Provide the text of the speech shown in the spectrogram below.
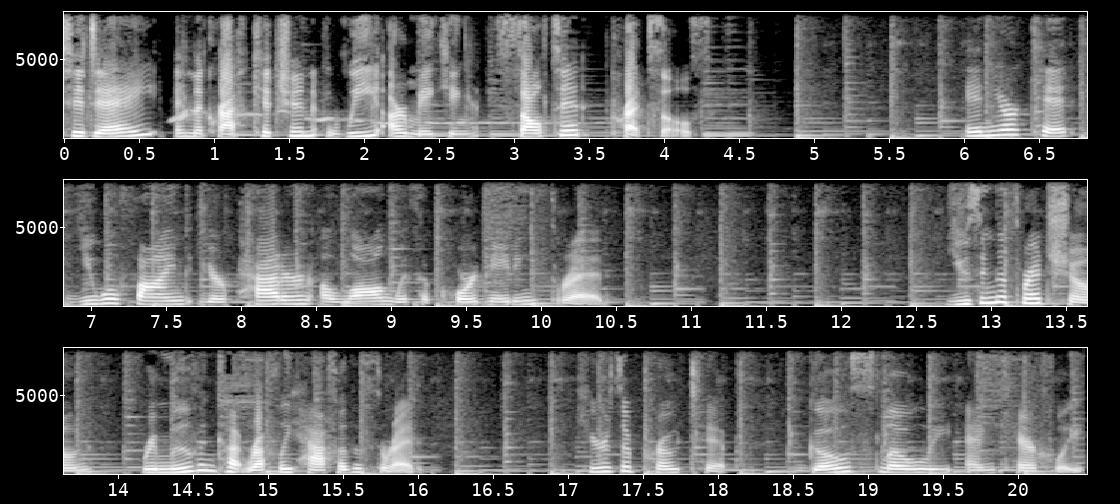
Today in the craft kitchen, we are making salted pretzels. In your kit, you will find your pattern along with a coordinating thread. Using the thread shown, remove and cut roughly half of the thread. Here's a pro tip go slowly and carefully,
